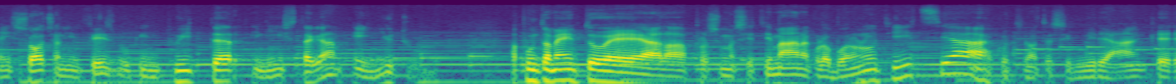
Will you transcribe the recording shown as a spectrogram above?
nei social, in Facebook, in Twitter, in Instagram e in YouTube. L'appuntamento è alla prossima settimana con la buona notizia, continuate a seguire anche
